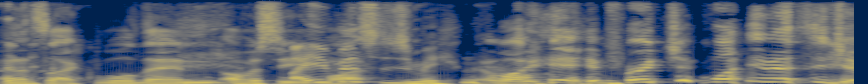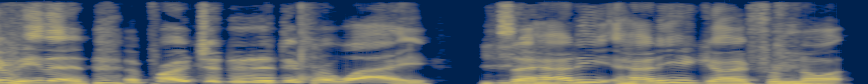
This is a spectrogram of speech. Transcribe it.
and it's like, well, then obviously, Why you you might- message me? why approach it? Why you messaging me then? Approach it in a different way. So how do you how do you go from not?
